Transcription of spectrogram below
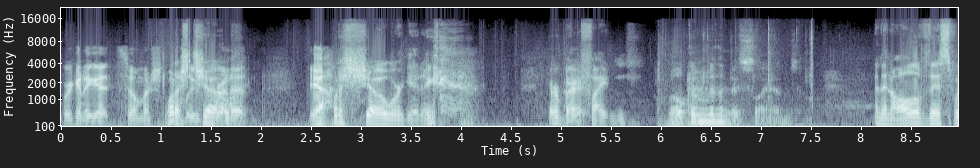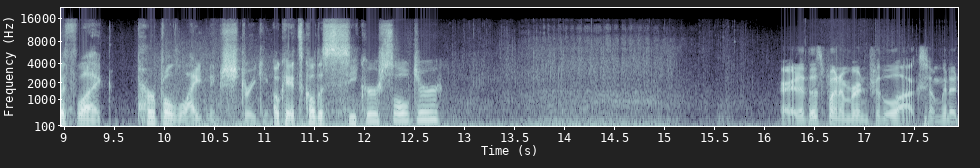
We're gonna get so much What a loot show. credit. Yeah. what a show we're getting. Everybody Alright. fighting. Welcome to the Mistlands. And then all of this with like purple lightning streaking. Okay, it's called a seeker soldier. All right. At this point, I'm rooting for the lock, so I'm gonna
